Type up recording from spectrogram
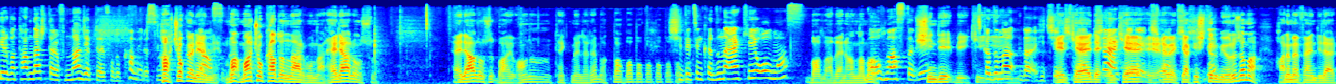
bir vatandaş tarafından cep telefonu kamerasına Ha çok önemli. Ma- maço kadınlar bunlar. Helal olsun. Helal olsun. Vay ana tekmelere bak. Bak bak bak bak bak. bak. Şiddetin kadını erkeği olmaz. Vallahi ben anlamam. Olmaz tabii. Şimdi bir iki Kadına da hiç erkeğe de erkeğe de erkeğe e, bir evet yakıştırmıyoruz ama hanımefendiler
